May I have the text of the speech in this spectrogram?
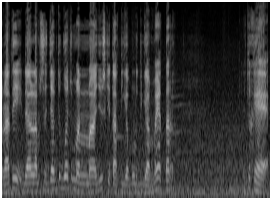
Berarti dalam sejam tuh gue cuma maju sekitar 33 meter. Itu kayak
